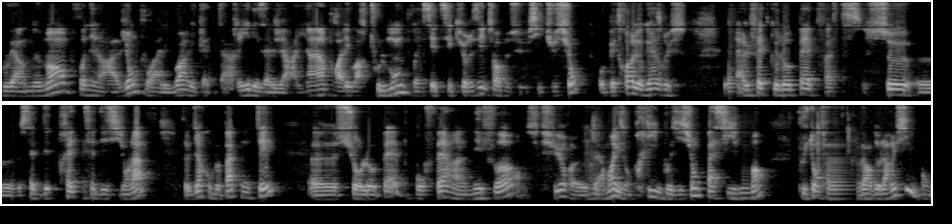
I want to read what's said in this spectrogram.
gouvernements prenaient leur avion pour aller voir les Qataris, les Algériens, pour aller voir tout le monde pour essayer de sécuriser une forme de substitution au pétrole et au gaz russe. Là, le fait que l'OPEP fasse ce, cette, prenne cette décision-là, ça veut dire qu'on ne peut pas compter sur l'OPEP pour faire un effort sur. clairement, ils ont pris une position passivement plutôt en faveur de la Russie. Bon,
